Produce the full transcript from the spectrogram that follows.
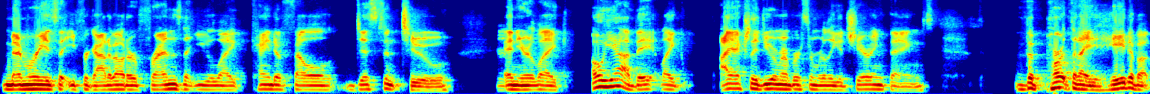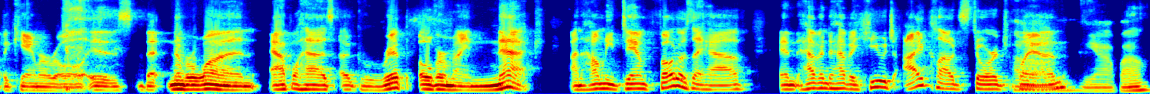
memories that you forgot about or friends that you like kind of fell distant to Mm. and you're like oh yeah they like i actually do remember some really good sharing things the part that i hate about the camera roll is that number one apple has a grip over my neck on how many damn photos i have and having to have a huge icloud storage plan Um, yeah. Well.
